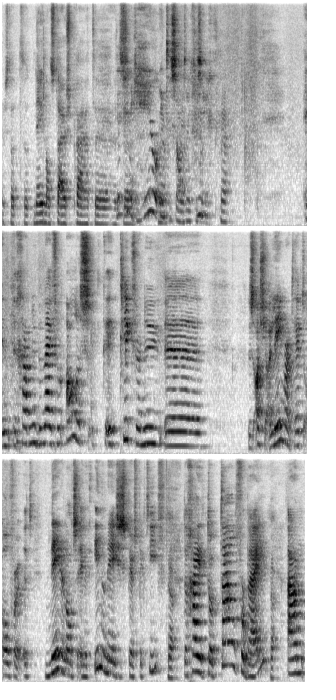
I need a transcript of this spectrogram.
Dus dat, dat Nederlands thuis praten. het, Dit vind ik eh, heel ja. interessant wat je zegt. Ja. En er gaat nu bij mij van alles, k- klikt er nu. eh, dus als je alleen maar het hebt over het Nederlandse en het Indonesische perspectief, Ja. dan ga je totaal voorbij Ja. aan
